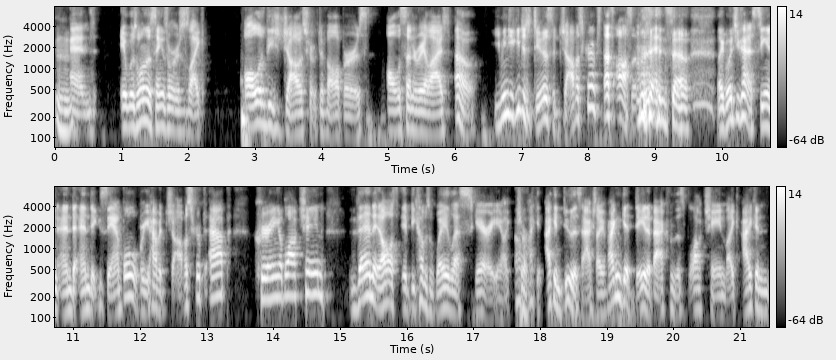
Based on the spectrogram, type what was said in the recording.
Mm-hmm. and it was one of those things where it was like all of these javascript developers all of a sudden realized oh you mean you can just do this with javascript? That's awesome. And so like once you kind of see an end-to-end example where you have a javascript app querying a blockchain then it all it becomes way less scary. You're like, oh, sure. I can I can do this actually. If I can get data back from this blockchain, like I can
